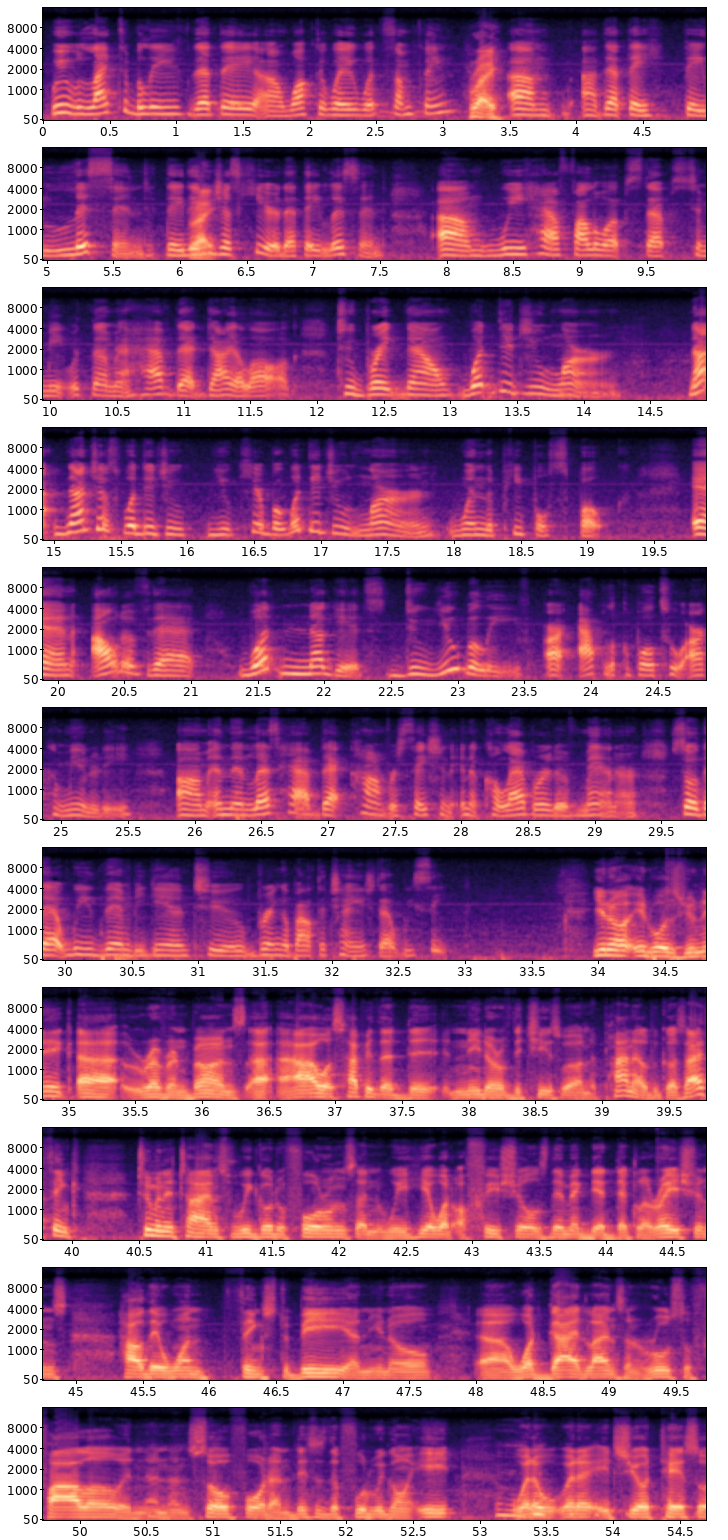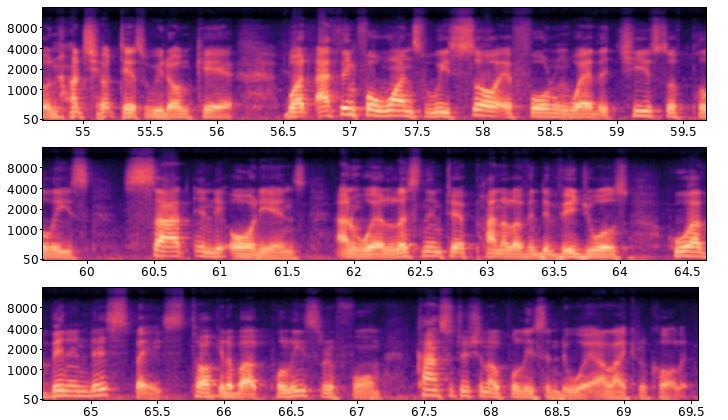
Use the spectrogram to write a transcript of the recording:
We would like to believe that they uh, walked away with something. Right. Um, uh, that they they listened. They didn't Right. just hear. That they listened. Um, we have follow up steps to meet with them and have that dialogue to break down what did you learn, not not just what did you you hear, but what did you learn when the people spoke, and out of that. What nuggets do you believe are applicable to our community? Um, and then let's have that conversation in a collaborative manner so that we then begin to bring about the change that we seek. You know, it was unique, uh, Reverend Burns. I, I was happy that the, neither of the chiefs were on the panel because I think too many times we go to forums and we hear what officials, they make their declarations, how they want things to be, and, you know, uh, what guidelines and rules to follow, and, and, and so forth, and this is the food we're going to eat. Whether, whether it's your taste or not your taste, we don't care. But I think for once we saw a forum where the chiefs of police sat in the audience and were listening to a panel of individuals who have been in this space talking about police reform, constitutional policing, the way I like to call it.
